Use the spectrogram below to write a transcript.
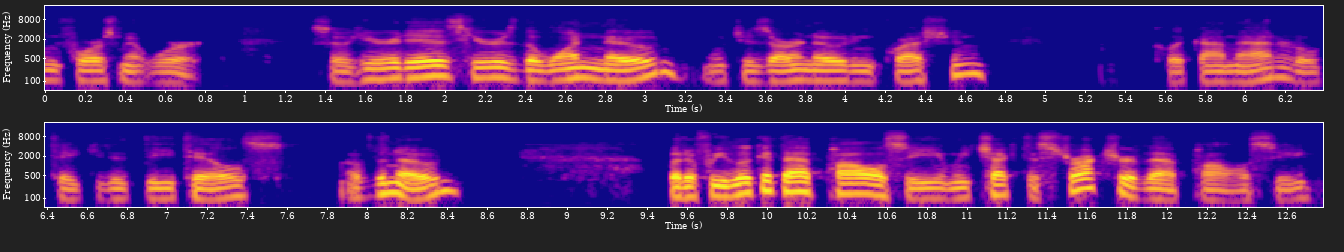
enforcement worked. So here it is. Here is the one node, which is our node in question. Click on that, it'll take you to details of the node. But if we look at that policy and we check the structure of that policy,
